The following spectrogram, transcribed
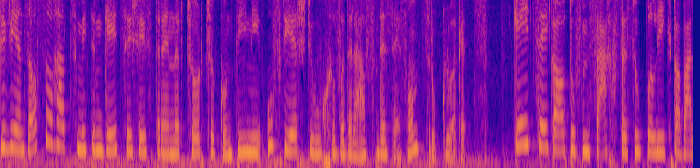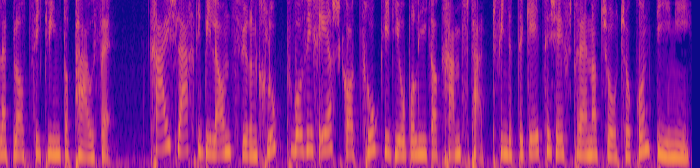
Die Vien Sasso hat mit dem GC-Cheftrainer Giorgio Contini auf die erste Woche der laufenden Saison zurückgeschaut. GC geht auf dem sechsten Super League-Tabellenplatz in die Winterpause. Keine schlechte Bilanz für einen Club, der sich erst zurück in die Oberliga gekämpft hat, findet der GC-Cheftrainer Giorgio Contini.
